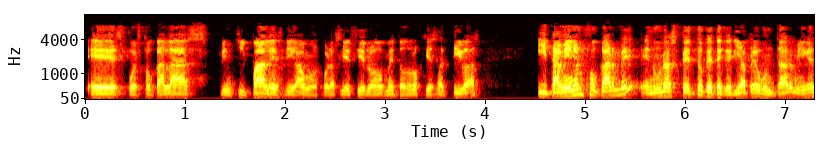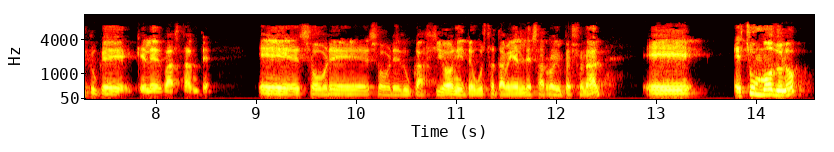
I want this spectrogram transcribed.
es pues tocar las principales, digamos, por así decirlo, metodologías activas y también enfocarme en un aspecto que te quería preguntar, Miguel, tú que, lees bastante, eh, sobre, sobre educación y te gusta también el desarrollo personal. Eh, he hecho un módulo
